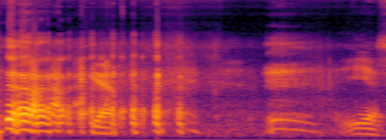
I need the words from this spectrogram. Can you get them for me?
Iya. yes.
